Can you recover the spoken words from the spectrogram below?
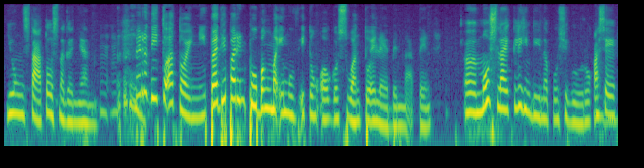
yung status na ganyan. Mm-mm. Pero dito attorney, pwede pa rin po bang ma-move itong August 1 to 11 natin? Uh, most likely hindi na po siguro kasi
